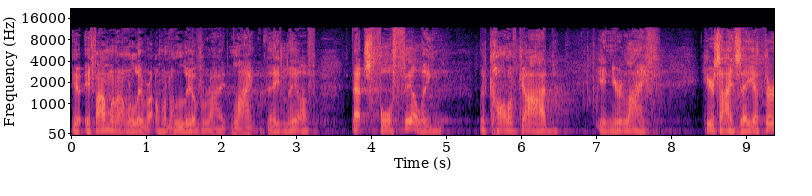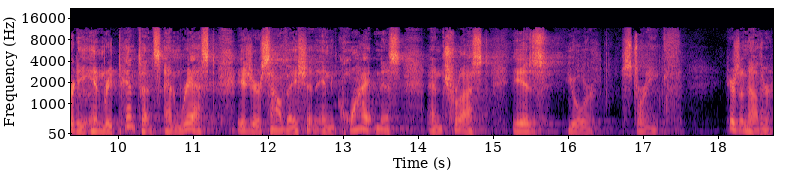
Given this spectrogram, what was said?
if I want to live, I want to live right like they live. That's fulfilling the call of God in your life. Here's Isaiah 30 In repentance and rest is your salvation, in quietness and trust is your strength. Here's another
